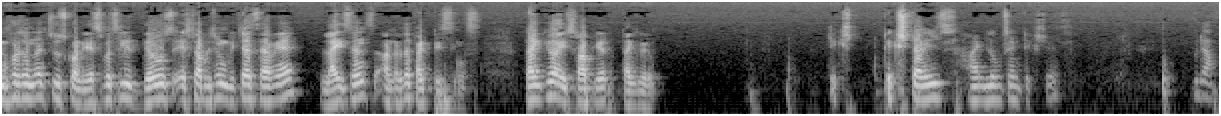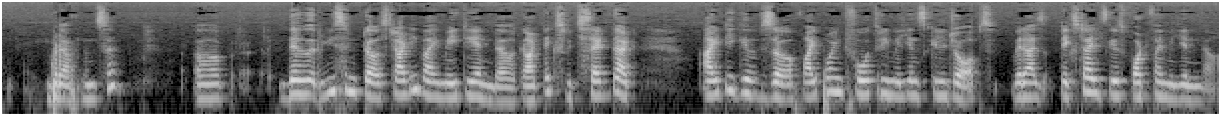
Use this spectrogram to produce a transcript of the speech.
ఎన్ఫోర్స్ ఉందని చూసుకోండి. Especially those establishment which has have a license under the factory sinks. Thank you. I stop here. Thank you. Text, textiles, handlooms and textiles. Good afternoon, Good afternoon sir. Uh, there's a recent uh, study by Métis and uh, Gartex which said that IT gives uh, 5.43 million skilled jobs, whereas textiles gives 45 million uh,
